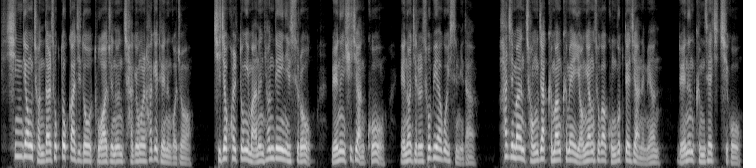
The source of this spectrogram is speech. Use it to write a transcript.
신경 전달 속도까지도 도와주는 작용을 하게 되는 거죠. 지적 활동이 많은 현대인일수록 뇌는 쉬지 않고 에너지를 소비하고 있습니다. 하지만 정작 그만큼의 영양소가 공급되지 않으면 뇌는 금세 지치고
